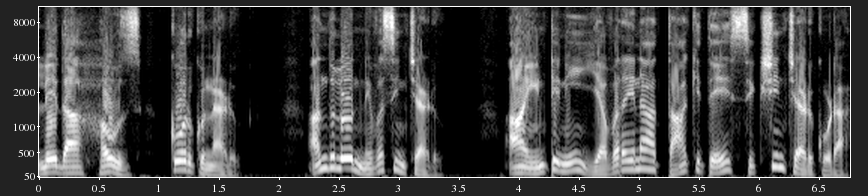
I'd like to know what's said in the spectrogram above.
లేదా హౌజ్ కోరుకున్నాడు. అందులో నివసించాడు. ఆ ఇంటిని ఎవరైనా తాకితే శిక్షించాడు కూడా.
